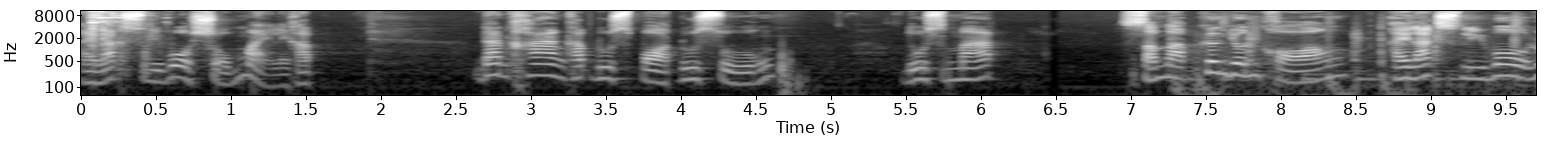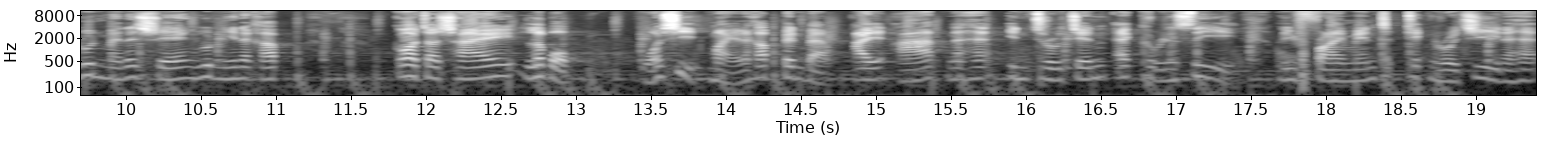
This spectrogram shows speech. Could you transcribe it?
Hilux Revo โฉมใหม่เลยครับ ด้านข้างครับดูสปอร์ตดูสูง ดูสมาร์ทสำหรับเครื่องยนต์ของ Hilux Revo รุ่น Managing รุ่นนี้นะครับ ก็จะใช้ระบบหัวฉีดใหม่นะครับ เป็นแบบ IR นะฮะ Intelligent Accuracy Refinement Technology นะฮะ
